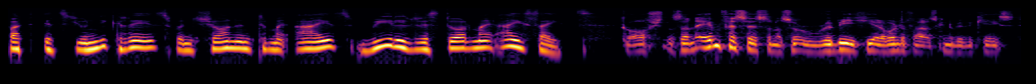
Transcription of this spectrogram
But its unique rays, when shone into my eyes, will restore my eyesight. Gosh, there's an emphasis on a sort of ruby here. I wonder if that's going to be the case.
